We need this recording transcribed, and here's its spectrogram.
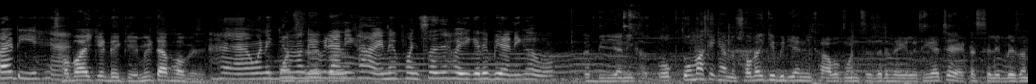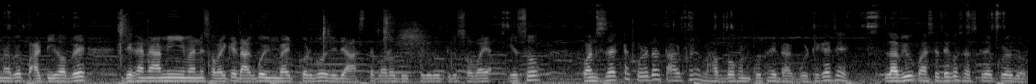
পারি হ্যাঁ। সবাইকে ডেকে মিট আপ হবে। হ্যাঁ অনেকদিন আমাকে বিরিয়ানি খাওয়াই না পঞ্চাশ হাজার হয়ে গেলে বিরিয়ানি খাব। একটা বিরিয়ানি খাব ও তোমাকে কেন? সবাইকে বিরিয়ানি খাওয়াবো পঞ্চাশ হাজার হয়ে গেলে ঠিক আছে? একটা সেলিব্রেশন হবে পার্টি হবে যেখানে আমি মানে সবাইকে ডাকবো ইনভাইট করব যদি আসতে পারো দূর থেকে দূর থেকে সবাই এসো। পঞ্চাশ হাজারটা করে দাও তারপরে ভাববো এখন কোথায় ডাকবো ঠিক আছে? লাভ ইউ পাশে দেখো সাবস্ক্রাইব করে দাও।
